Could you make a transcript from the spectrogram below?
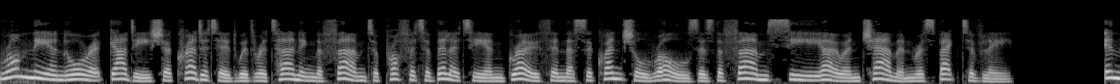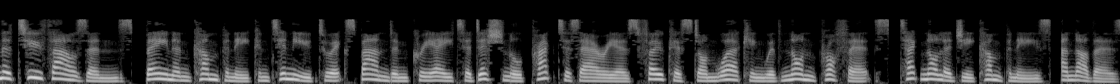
Romney and Orit Gadiesh are credited with returning the firm to profitability and growth in their sequential roles as the firm's CEO and chairman respectively. In the 2000s, Bain & Company continued to expand and create additional practice areas focused on working with non-profits, technology companies, and others.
